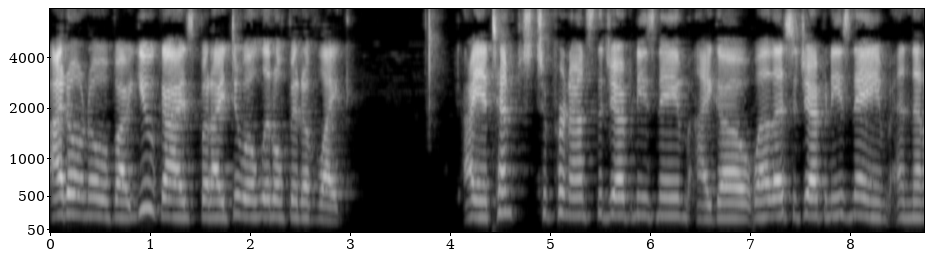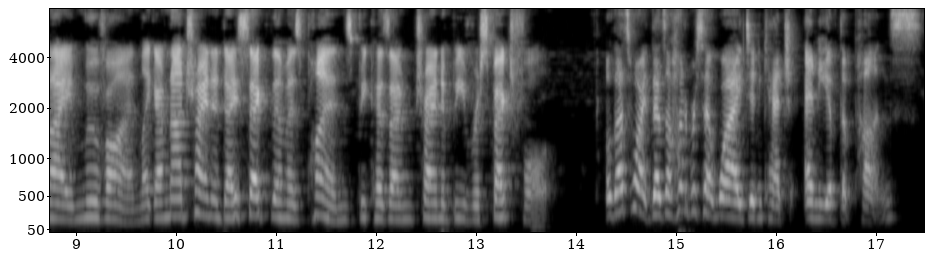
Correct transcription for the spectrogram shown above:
I don't know about you guys, but I do a little bit of like I attempt to pronounce the Japanese name. I go, well, that's a Japanese name, and then I move on. Like I'm not trying to dissect them as puns because I'm trying to be respectful. Oh, that's why. That's hundred percent why I didn't catch any of the puns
